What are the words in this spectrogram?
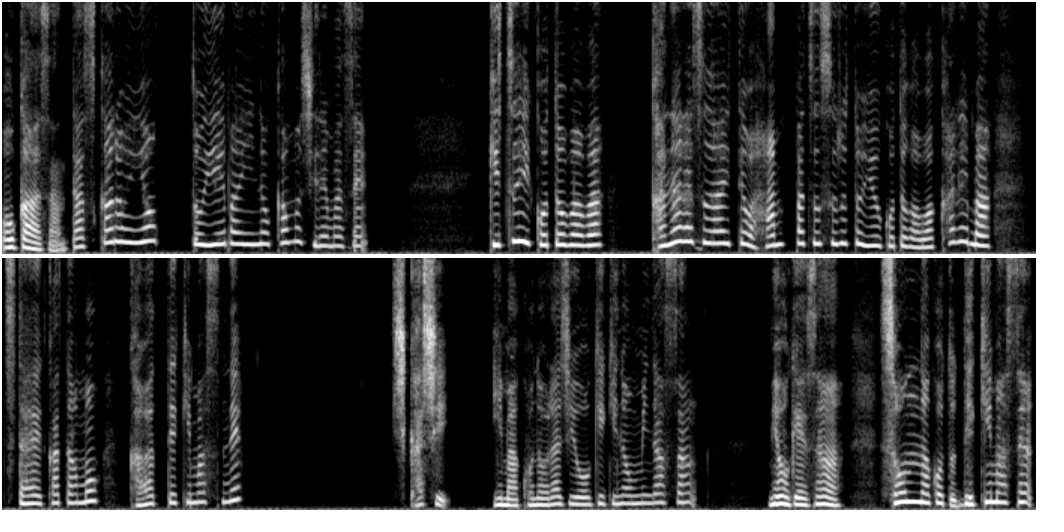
お母さん助かるんよと言えばいいのかもしれません。きつい言葉は必ず相手は反発するということが分かれば伝え方も変わってきますね。しかし今このラジオをお聴きの皆さん妙慶さんそんなことできません。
